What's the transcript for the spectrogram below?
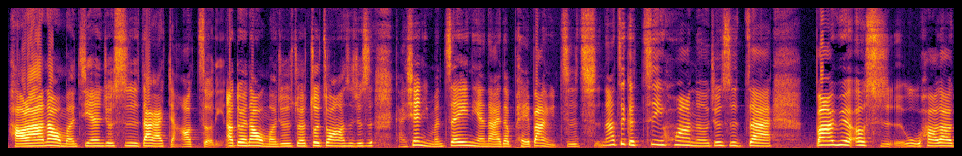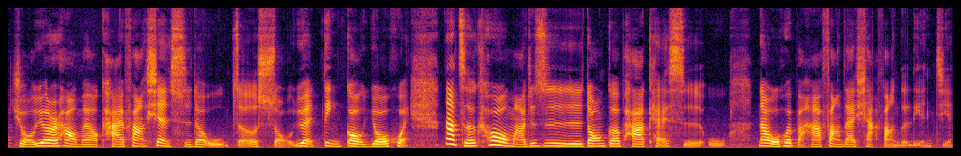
好啦，那我们今天就是大概讲到这里啊。对，那我们就是说最重要的是，就是感谢你们这一年来的陪伴与支持。那这个计划呢，就是在。八月二十五号到九月二号，我们有开放限时的五折首月订购优惠。那折扣嘛就是东哥 Podcast 五，那我会把它放在下方的链接。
